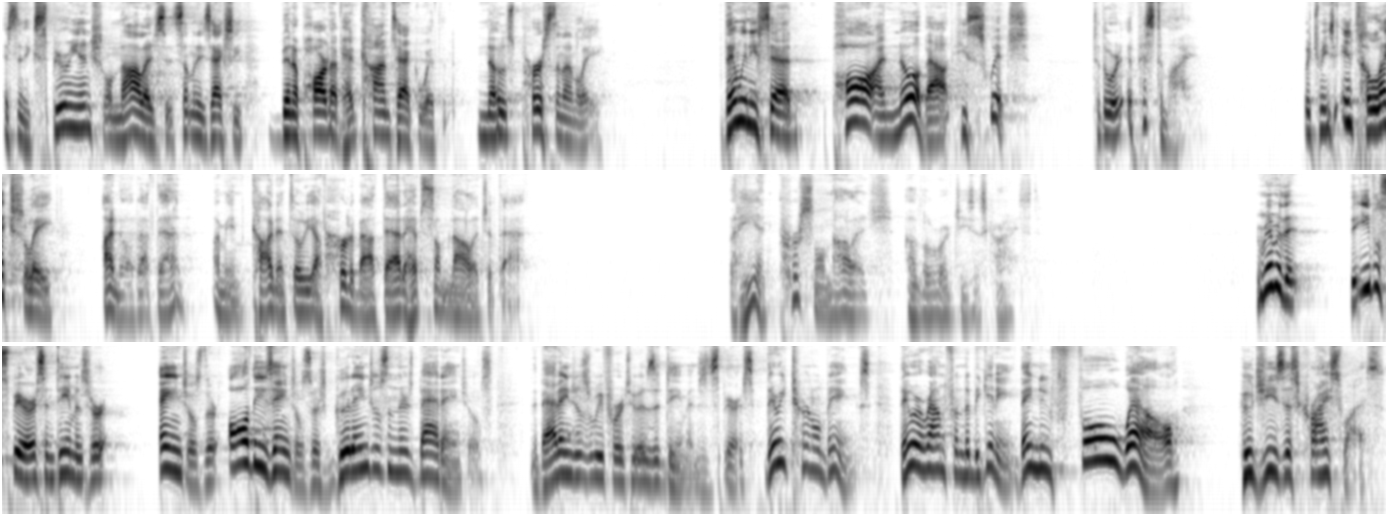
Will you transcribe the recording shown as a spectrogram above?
It's an experiential knowledge that somebody's actually been a part of, had contact with, knows personally. Then when he said, Paul I know about, he switched to the word epistemi, which means intellectually, I know about that. I mean, cognitively, I've heard about that. I have some knowledge of that. But he had personal knowledge of the Lord Jesus Christ. Remember that the evil spirits and demons are angels. They're all these angels. There's good angels and there's bad angels. The bad angels are referred to as the demons and spirits. They're eternal beings. They were around from the beginning. They knew full well who Jesus Christ was.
